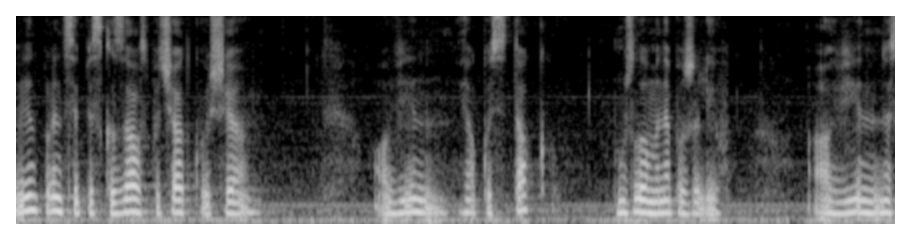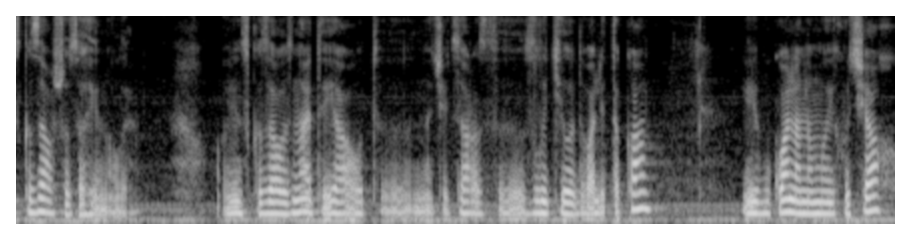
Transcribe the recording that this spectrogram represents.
він, в принципі, сказав спочатку ще, він якось так, можливо, мене пожалів. А він не сказав, що загинули. Він сказав, знаєте, я от, е, значить, зараз е, злетіли два літака, і буквально на моїх очах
